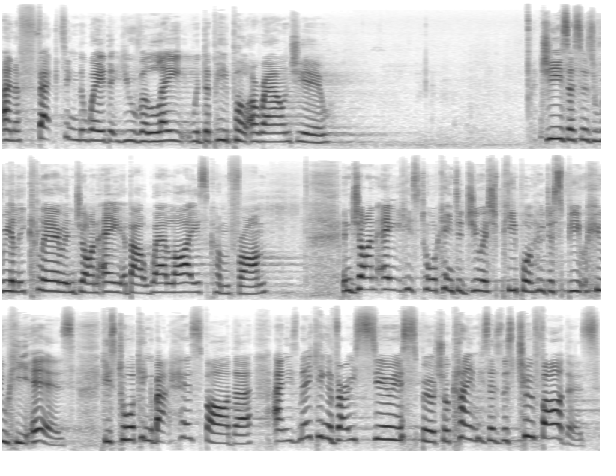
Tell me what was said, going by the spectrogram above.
and affecting the way that you relate with the people around you. Jesus is really clear in John 8 about where lies come from. In John 8, he's talking to Jewish people who dispute who he is. He's talking about his father, and he's making a very serious spiritual claim. He says, There's two fathers.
